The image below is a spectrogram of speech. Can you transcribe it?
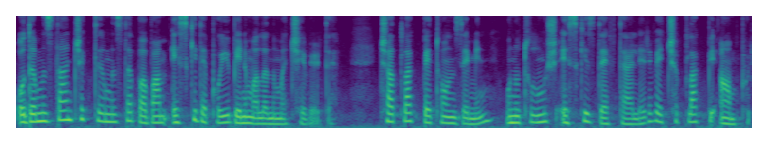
Odamızdan çıktığımızda babam eski depoyu benim alanıma çevirdi. Çatlak beton zemin, unutulmuş eskiz defterleri ve çıplak bir ampul.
